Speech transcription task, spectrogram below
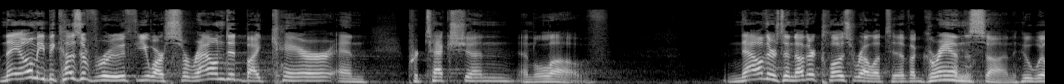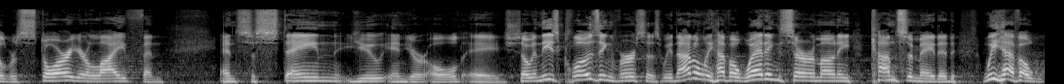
Naomi, because of Ruth, you are surrounded by care and protection and love. Now there's another close relative, a grandson, who will restore your life and, and sustain you in your old age. So, in these closing verses, we not only have a wedding ceremony consummated, we have a,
